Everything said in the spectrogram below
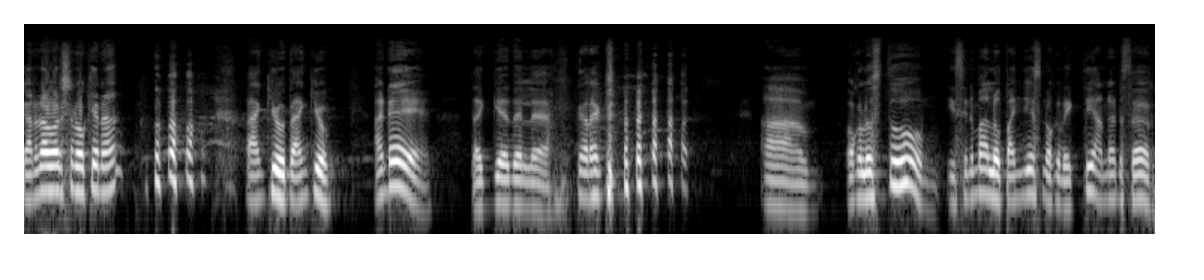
కన్నడ వర్షన్ ఓకేనా థ్యాంక్ యూ థ్యాంక్ యూ అంటే తగ్గేదలే కరెక్ట్ ఒకళ్ళు వస్తూ ఈ సినిమాలో పనిచేసిన ఒక వ్యక్తి అన్నాడు సార్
